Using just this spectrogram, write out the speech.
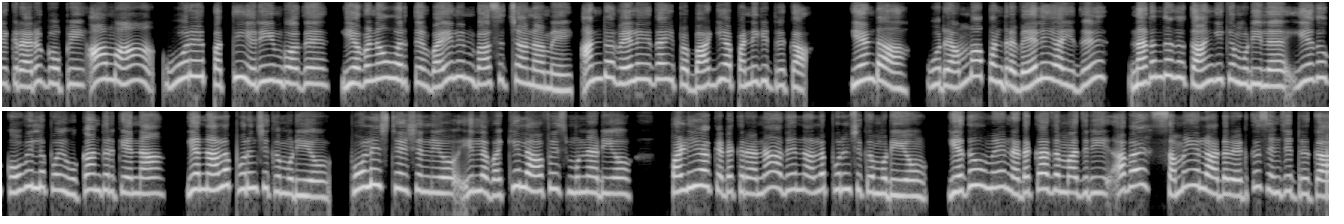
கேக்குறாரு கோபி. ஆமா ஊரே பத்தி எரியும் போது எவனோ ஒருத்தன் வயலின் வாசிச்சானாமே அந்த வேலையை தான் இப்ப பாக்யா பண்ணிக்கிட்டு இருக்கா. ஏண்டா ஒரு அம்மா பண்ற வேலையா இது? நடந்ததை தாங்கிக்க முடியல ஏதோ கோவில்ல போய் உட்கார்ந்துருக்கேன்னா என்னால புரிஞ்சுக்க முடியும். போலீஸ் ஸ்டேஷன்லயோ இல்ல வக்கீல் ஆபீஸ் முன்னாடியோ பழியா கிடக்குறானா அதை என்னால புரிஞ்சுக்க முடியும். எதுவுமே நடக்காத மாதிரி அவ சமையல் ஆர்டர் எடுத்து செஞ்சிட்டு இருக்கா.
